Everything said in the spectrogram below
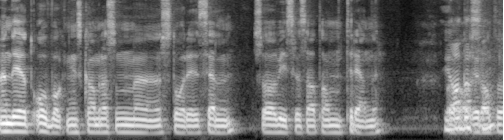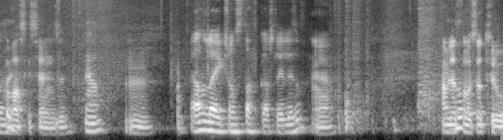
Men det er et overvåkningskamera som står i cellen, så viser det seg at han trener. Ja, det er sant. Og På vaskecellen sin. Ja. Ja, Han leker sånn stakkaslig, liksom. Ja. Han vil at folk skal tro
